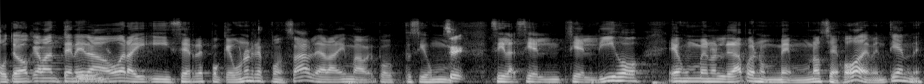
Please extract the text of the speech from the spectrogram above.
O tengo que mantener Sí. ahora y, y ser porque uno es responsable a la misma vez. Pues, pues, si, es un- Sí. si, la- si, el, si el hijo es un menor de edad, pues no, me- no se jode, ¿me entiendes?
